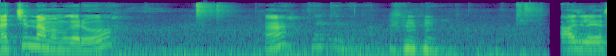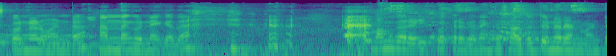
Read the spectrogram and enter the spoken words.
నచ్చిందా అమ్మమ్మ గారు కాజులు గాజులు వేసుకున్నారు అనమాట అందంగా ఉన్నాయి కదా. అమ్మమ్మ గారు వెళ్ళిపోతారు కదా ఇంకా చదువుతున్నారు అనమాట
